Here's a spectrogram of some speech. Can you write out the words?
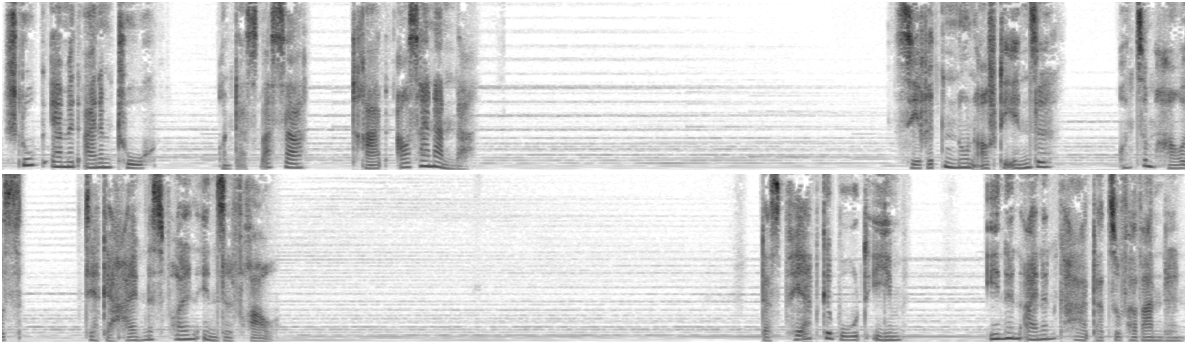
schlug er mit einem Tuch und das Wasser trat auseinander. Sie ritten nun auf die Insel und zum Haus der geheimnisvollen Inselfrau. Das Pferd gebot ihm, ihn in einen Kater zu verwandeln,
